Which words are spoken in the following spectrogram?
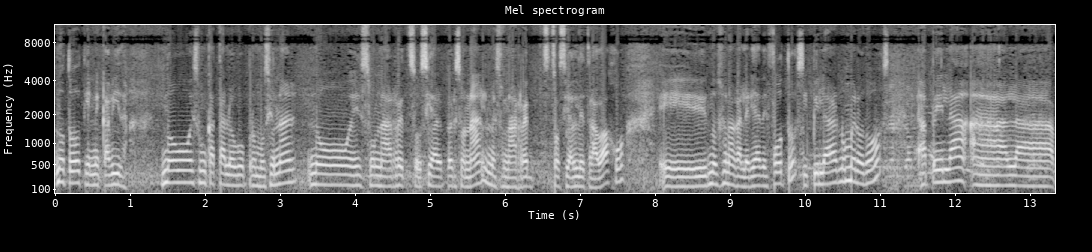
no todo tiene cabida. No es un catálogo promocional, no es una red social personal, no es una red social de trabajo, eh, no es una galería de fotos. El pilar número dos apela a la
